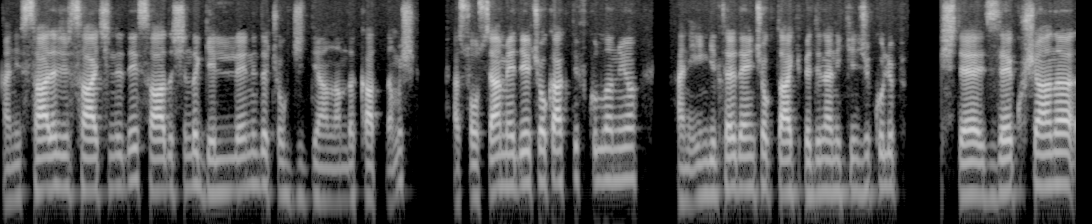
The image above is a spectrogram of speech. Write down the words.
hani sadece sağ içinde değil sağ dışında gelirlerini de çok ciddi anlamda katlamış. Yani sosyal medyayı çok aktif kullanıyor. Hani İngiltere'de en çok takip edilen ikinci kulüp. İşte Z kuşağına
